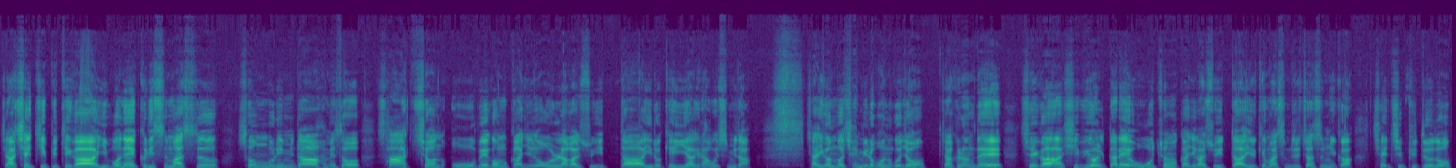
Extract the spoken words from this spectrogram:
자, 챗 GPT가 이번에 크리스마스 선물입니다 하면서 4,500원까지도 올라갈 수 있다 이렇게 이야기를 하고 있습니다. 자, 이건 뭐 재미로 보는 거죠. 자, 그런데 제가 12월 달에 5천 원까지 갈 수 있다. 이렇게 말씀드렸지 않습니까? 챗 GPT도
